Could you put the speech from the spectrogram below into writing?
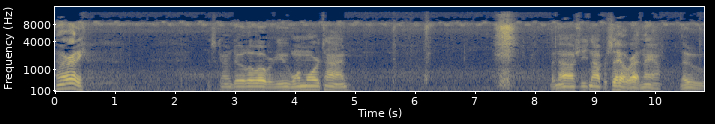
Alrighty. Just kind of do a little overview one more time. But no, she's not for sale right now. No,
